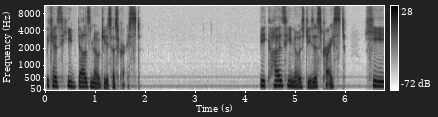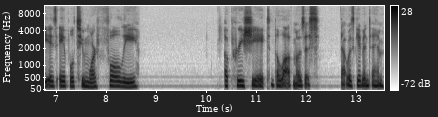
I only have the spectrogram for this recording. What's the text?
because he does know Jesus Christ because he knows Jesus Christ, he is able to more fully appreciate the law of Moses that was given to him,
